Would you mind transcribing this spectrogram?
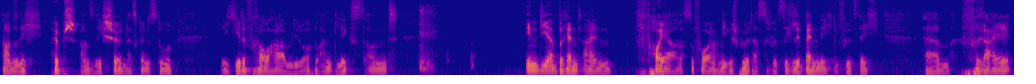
Wahnsinnig hübsch, wahnsinnig schön. Als könntest du jede Frau haben, die du auch nur anblickst. Und in dir brennt ein Feuer, was du vorher noch nie gespürt hast. Du fühlst dich lebendig, du fühlst dich ähm, frei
